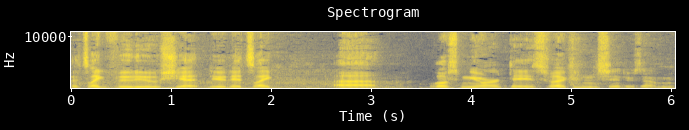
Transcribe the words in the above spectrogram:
It's like voodoo shit, dude. It's like uh, Los Muertes fucking shit or something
